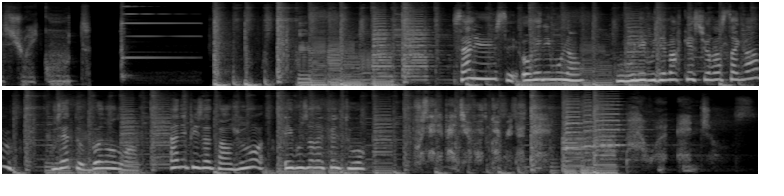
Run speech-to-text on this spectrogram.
Sur écoute. Salut, c'est Aurélie Moulin. Vous voulez vous démarquer sur Instagram? Vous êtes au bon endroit. Un épisode par jour et vous aurez fait le tour. Vous allez bâtir votre communauté. Power Angels.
